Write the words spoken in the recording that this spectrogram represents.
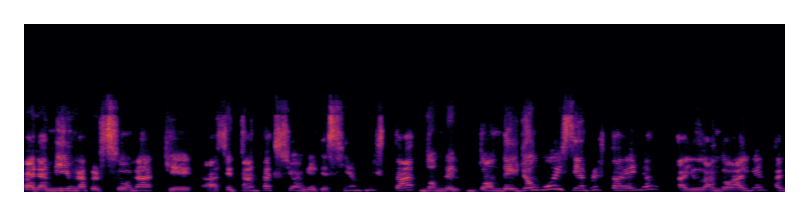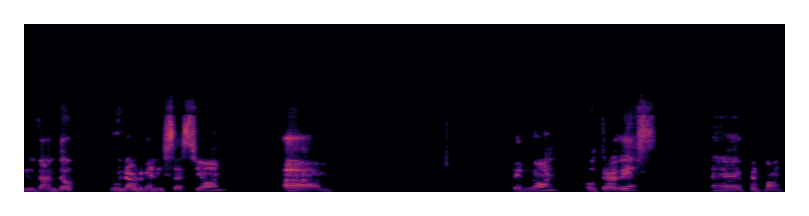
para mí una persona que hace tanta acción y que siempre está donde, donde yo voy, siempre está ella ayudando a alguien, ayudando una organización. Perdón, otra vez, eh, perdón.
